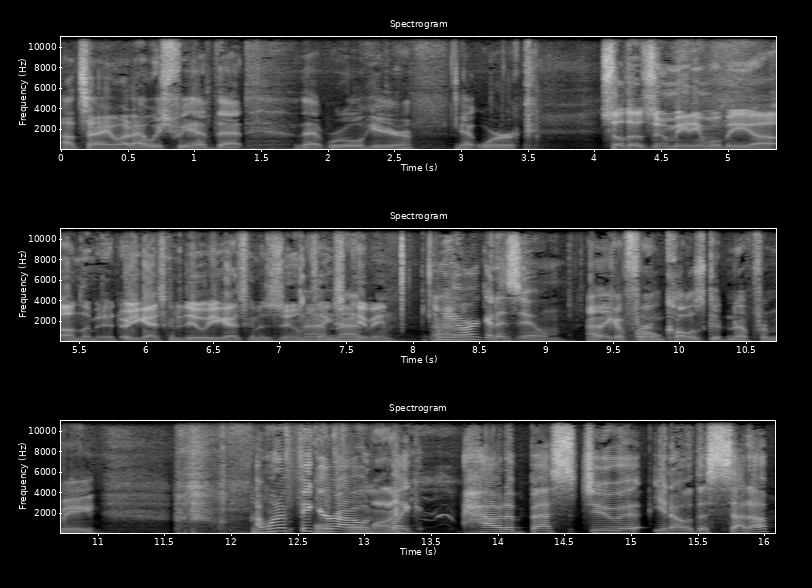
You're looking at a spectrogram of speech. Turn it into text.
I'll tell you what. I wish we had that that rule here at work. so the Zoom meeting will be uh, unlimited. Are you guys going to do it? Are you guys going to Zoom not. Thanksgiving? we are going to Zoom. I think a phone call is good enough for me. I want to figure out mind. like how to best do it. You know, the setup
